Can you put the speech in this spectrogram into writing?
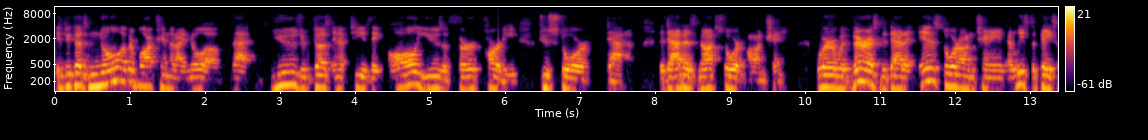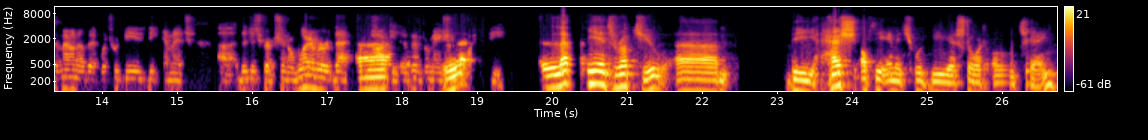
is because no other blockchain that I know of that use or does NFTs, they all use a third party to store data. The data is not stored on chain. Where with Verus, the data is stored on chain, at least the base amount of it, which would be the image, uh, the description, or whatever that Uh, pocket of information let- might be. Let me interrupt you. Um, the hash of the image would be uh, stored on chain.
